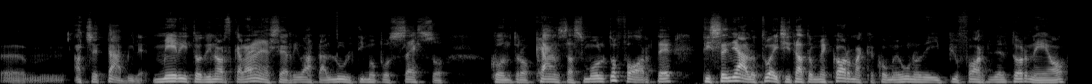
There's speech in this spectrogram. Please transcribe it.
ehm, accettabile. Merito di North Carolina essere arrivata all'ultimo possesso contro Kansas molto forte. Ti segnalo, tu hai citato McCormack come uno dei più forti del torneo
